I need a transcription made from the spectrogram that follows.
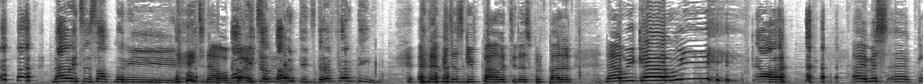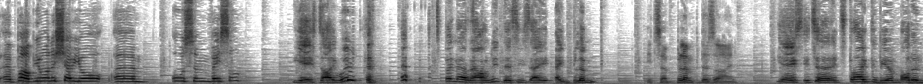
now it's a submarine. it's now a Now boat. it's a boat. It's drift floating. and then we just give power to this propeller. Now we go! Hey, Miss uh, uh, Bob, you want to show your um, awesome vessel? yes, I would. Spin around it. This is a, a blimp. It's a blimp design. Yes, it's a it's trying to be a modern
